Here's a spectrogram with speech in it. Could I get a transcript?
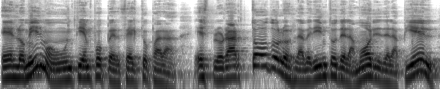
Es lo mismo, un tiempo perfecto para explorar todos los laberintos del amor y de la piel.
